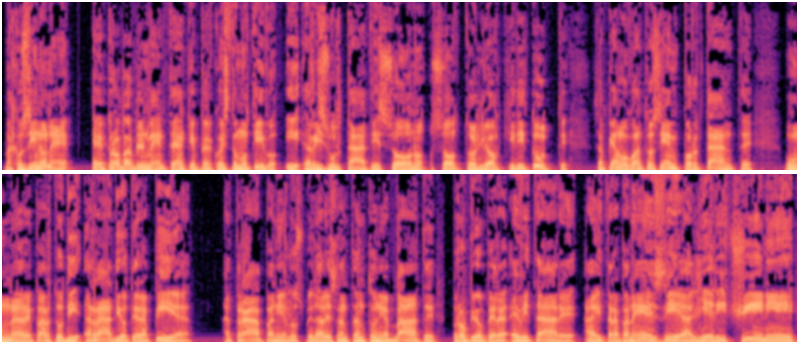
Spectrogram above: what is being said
Ma così non è e probabilmente anche per questo motivo i risultati sono sotto gli occhi di tutti. Sappiamo quanto sia importante un reparto di radioterapia a Trapani, all'ospedale Sant'Antonio Abate, proprio per evitare ai trapanesi, agli ericini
